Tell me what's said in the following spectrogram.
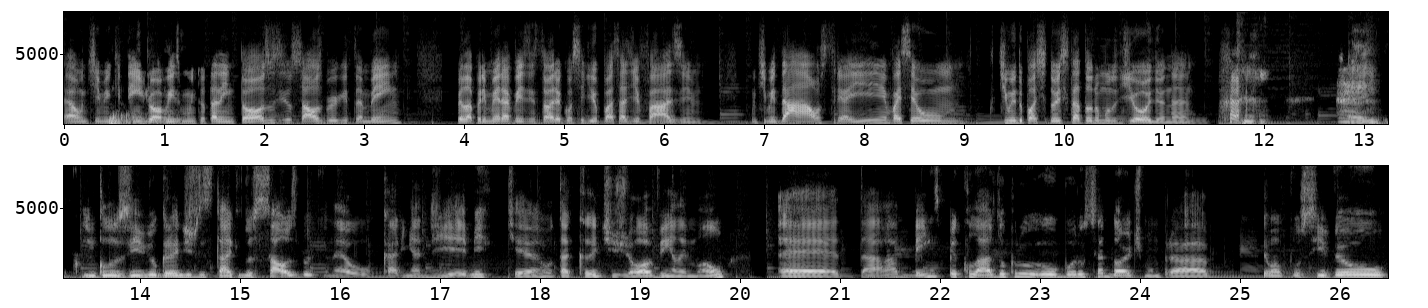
É um time que tem jovens muito talentosos e o Salzburg também, pela primeira vez na história, conseguiu passar de fase. Um time da Áustria aí vai ser o time do Post 2 que tá todo mundo de olho, né? é, inclusive o grande destaque do Salzburg, né? O carinha M, que é o atacante jovem alemão é, tá bem especulado pro Borussia Dortmund para ter uma possível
